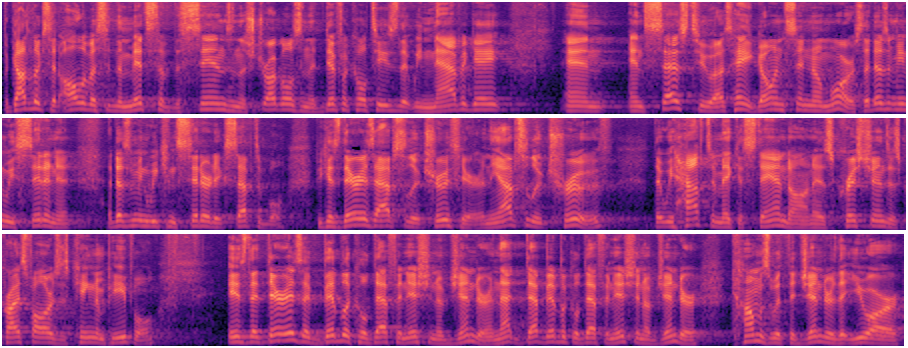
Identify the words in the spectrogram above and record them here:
But God looks at all of us in the midst of the sins and the struggles and the difficulties that we navigate and, and says to us, hey, go and sin no more. So that doesn't mean we sit in it. That doesn't mean we consider it acceptable because there is absolute truth here. And the absolute truth that we have to make a stand on as Christians, as Christ followers, as kingdom people is that there is a biblical definition of gender. And that de- biblical definition of gender comes with the gender that you are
